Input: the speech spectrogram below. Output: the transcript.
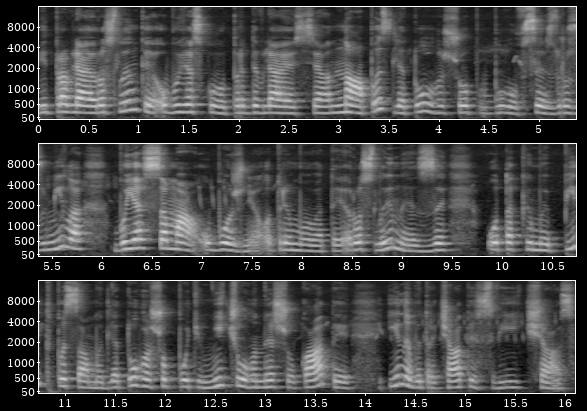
відправляю рослинки, обов'язково передивляюся напис для того, щоб було все зрозуміло. Бо я сама обожнюю отримувати рослини з отакими підписами для того, щоб потім нічого не шукати і не витрачати свій час.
